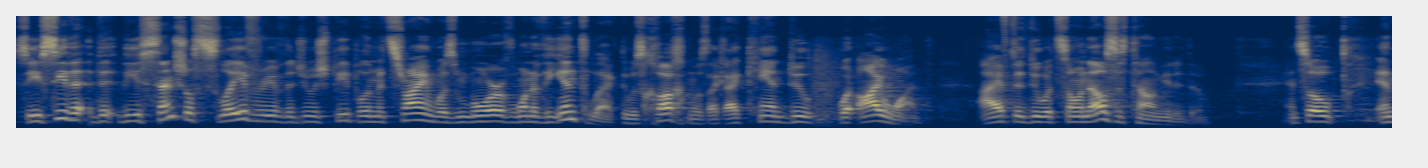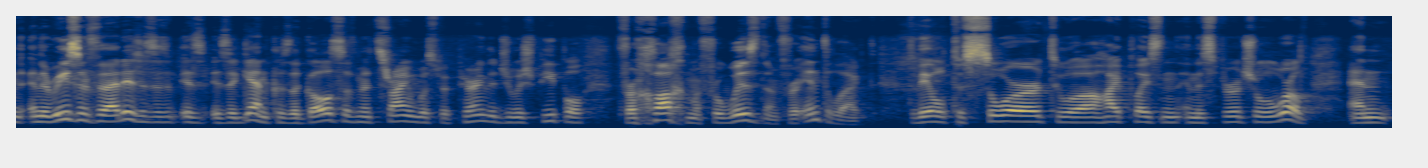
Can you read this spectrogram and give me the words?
So you see that the, the, essential slavery of the Jewish people in Mitzrayim was more of one of the intellect. It was chachma. It was like I can't do what I want. I have to do what someone else is telling me to do. And so, and, and the reason for that is, is, is, is again, because the goals of Mitzrayim was preparing the Jewish people for chachma, for wisdom, for intellect, to be able to soar to a high place in, in the spiritual world. And,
